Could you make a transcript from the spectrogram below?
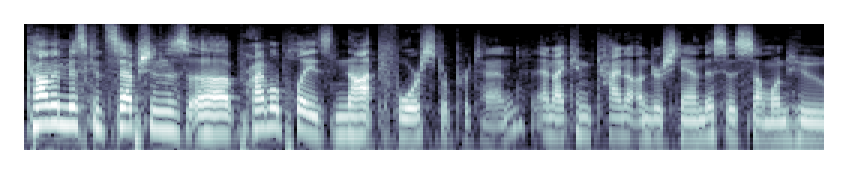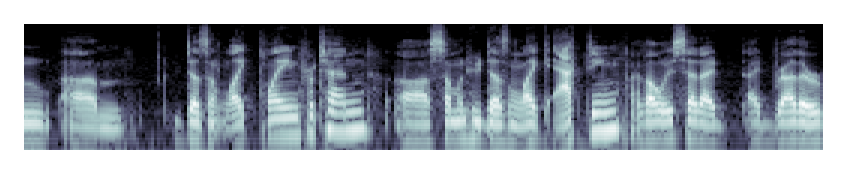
common misconceptions uh, primal play is not forced or pretend and i can kind of understand this as someone who um, doesn't like playing pretend uh, someone who doesn't like acting i've always said I'd, I'd rather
